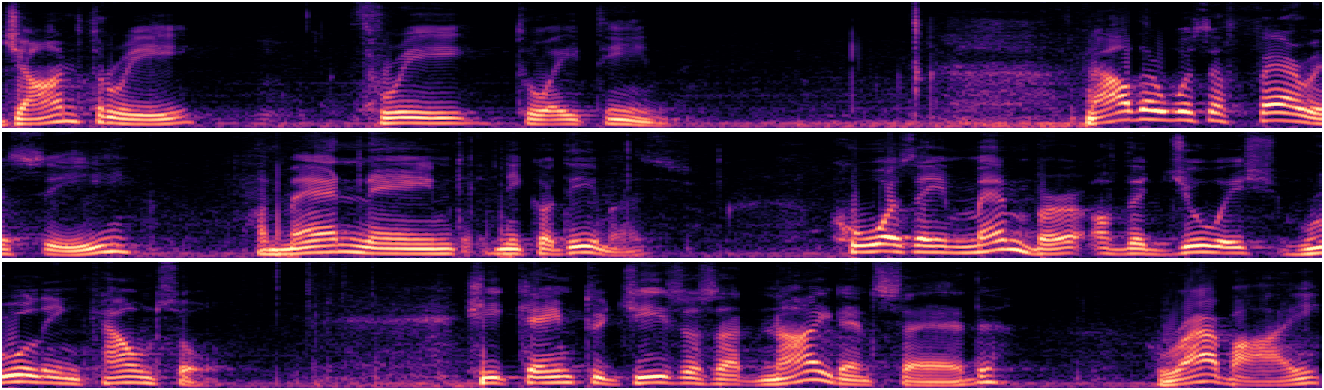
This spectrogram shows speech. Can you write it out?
John 3, 3 to 18. Now there was a Pharisee, a man named Nicodemus, who was a member of the Jewish ruling council. He came to Jesus at night and said, Rabbi,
